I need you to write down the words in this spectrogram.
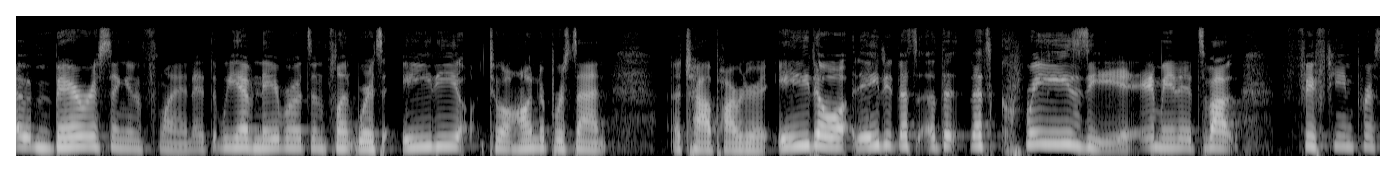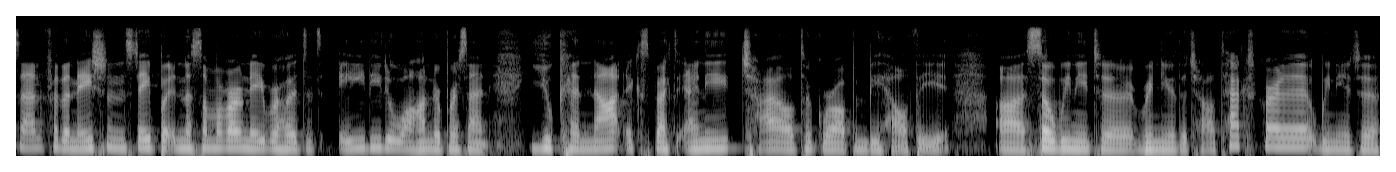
embarrassing in Flint. It, we have neighborhoods in Flint where it's 80 to 100 percent a child poverty rate. 80 to 80. That's that, that's crazy. I mean, it's about 15 percent for the nation and state, but in some of our neighborhoods, it's 80 to 100 percent. You cannot expect any child to grow up and be healthy. Uh, so we need to renew the child tax credit. We need to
